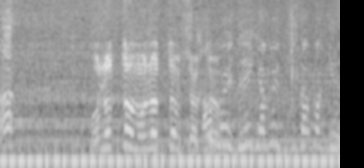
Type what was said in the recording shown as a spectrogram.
Ha? Unuttum, unuttum söktüm. Kapıyı direkt yapıyor bir takmak geri.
